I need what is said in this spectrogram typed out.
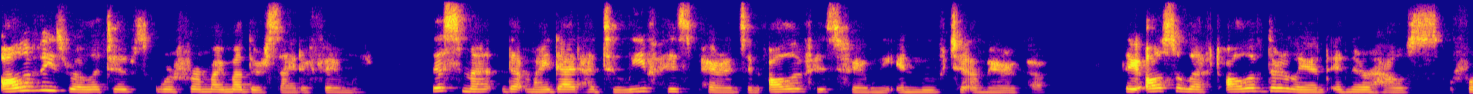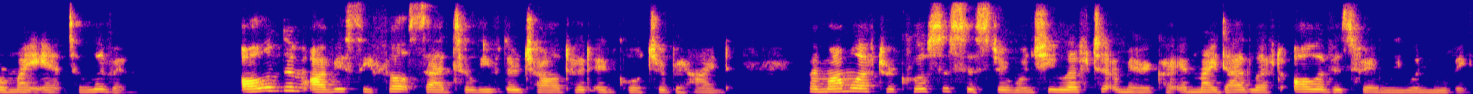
All of these relatives were from my mother's side of family. This meant that my dad had to leave his parents and all of his family and move to America. They also left all of their land and their house for my aunt to live in. All of them obviously felt sad to leave their childhood and culture behind. My mom left her closest sister when she left to America, and my dad left all of his family when moving.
